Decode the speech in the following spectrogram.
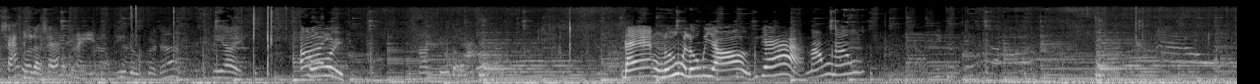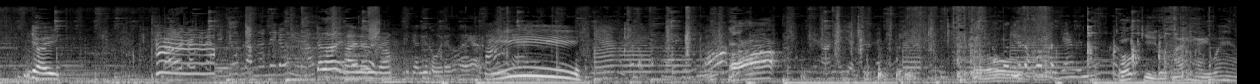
Sáng nữa là sáng này như được rồi đó Thi ơi Ôi Đang nướng mày luôn bây giờ Đi ra Nóng nóng Cái gì Trời ơi, Hai lên ra cái cái đùi này thôi à Đó. Không biết là có thời gian để nướng Ướt gì được nấy hay quá ha.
